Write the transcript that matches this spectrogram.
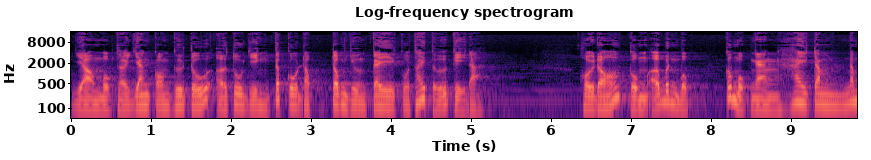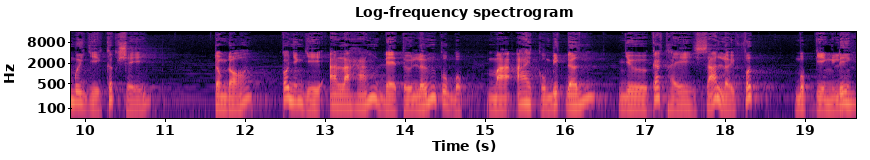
vào một thời gian còn cư trú ở tu viện cấp cô độc trong vườn cây của Thái tử Kỳ Đà. Hồi đó cùng ở bên Bụt có một hai trăm năm mươi vị cất sĩ. Trong đó có những vị A-la-hán đệ tử lớn của Bụt mà ai cũng biết đến như các thầy Xá Lợi Phất, Mục Kiền Liên,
